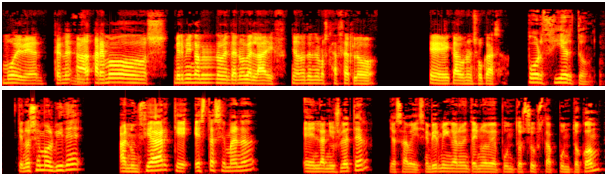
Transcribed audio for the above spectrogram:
Muy bien. haremos Birmingham 99 live. Ya no tendremos que hacerlo eh, cada uno en su casa. Por cierto, que no se me olvide anunciar que esta semana en la newsletter, ya sabéis, en birmingham99.substack.com,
